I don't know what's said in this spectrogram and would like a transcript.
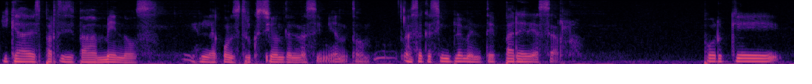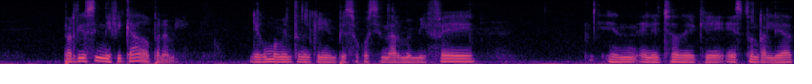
Y cada vez participaba menos en la construcción del nacimiento, hasta que simplemente paré de hacerlo. Porque perdió significado para mí. Llegó un momento en el que yo empiezo a cuestionarme mi fe, en el hecho de que esto en realidad,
